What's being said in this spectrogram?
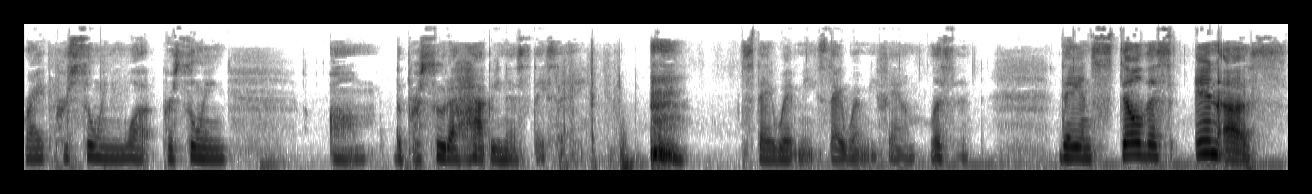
right? Pursuing what? Pursuing um, the pursuit of happiness, they say. Stay with me. Stay with me, fam. Listen. They instill this in us.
